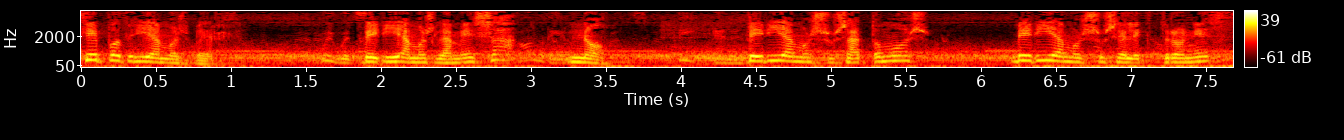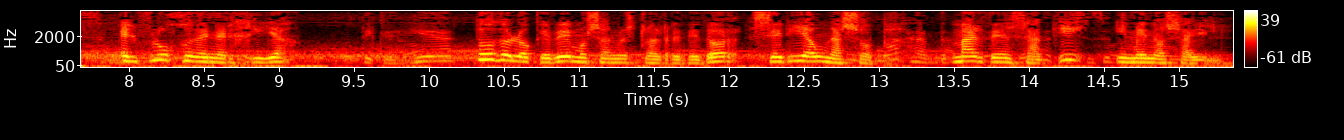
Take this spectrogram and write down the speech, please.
¿Qué podríamos ver? ¿Veríamos la mesa? No. ¿Veríamos sus átomos? ¿Veríamos sus electrones? ¿El flujo de energía? Todo lo que vemos a nuestro alrededor sería una sopa, más densa aquí y menos allí.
